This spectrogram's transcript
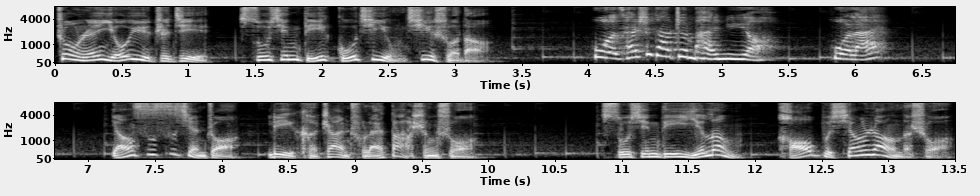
众人犹豫之际，苏辛迪鼓起勇气说道：“我才是他正牌女友，我来。”杨思思见状，立刻站出来，大声说。苏辛迪一愣，毫不相让地说：“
